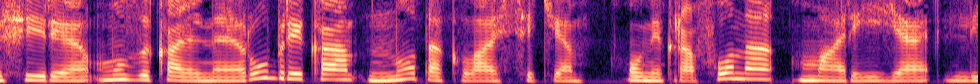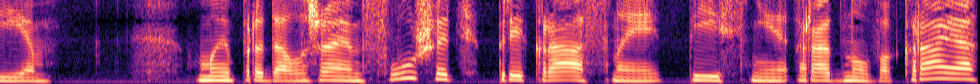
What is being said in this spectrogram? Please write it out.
Эфире музыкальная рубрика «Нота классики». У микрофона Мария Ли. Мы продолжаем слушать прекрасные песни родного края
